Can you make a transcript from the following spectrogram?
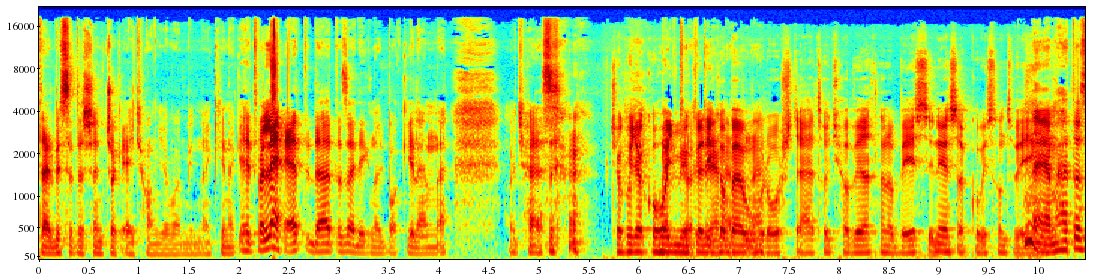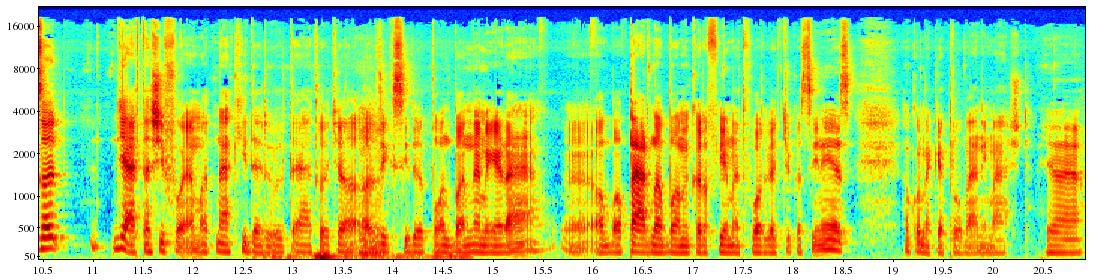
természetesen csak egy hangja van mindenkinek. Hát lehet, de hát az elég nagy baki lenne, hogyha ez... Csak hogy akkor hogy működik a beugrós, tehát hogyha véletlen a B-színész, akkor viszont végig. Nem, hát az a gyártási folyamatnál kiderült, tehát hogyha hmm. az X időpontban nem ér rá, abban a pár napban, amikor a filmet forgatjuk a színész, akkor meg kell próbálni mást. Ja, ja.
